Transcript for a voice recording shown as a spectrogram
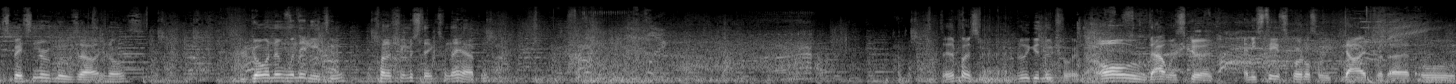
Spacing their moves out, you know. Going in when they need to. Punishing mistakes when they happen. They're playing some really good neutral right now. Oh, that was good. And he stayed Squirtle, so he died for that. Oh.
